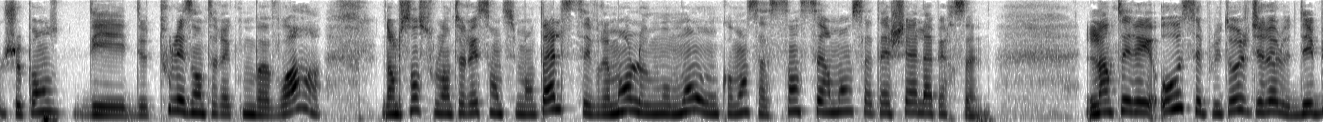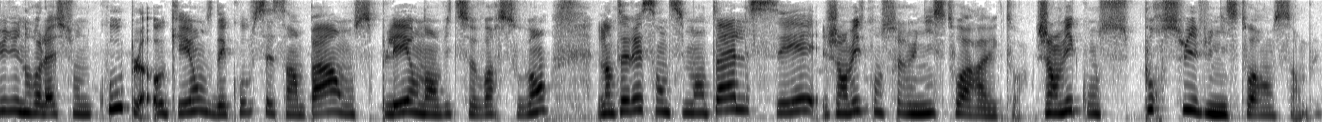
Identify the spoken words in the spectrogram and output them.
je pense, des, de tous les intérêts qu'on va voir, dans le sens où l'intérêt sentimental, c'est vraiment le moment où on commence à sincèrement s'attacher à la personne. L'intérêt haut, c'est plutôt, je dirais, le début d'une relation de couple. Ok, on se découvre, c'est sympa, on se plaît, on a envie de se voir souvent. L'intérêt sentimental, c'est j'ai envie de construire une histoire avec toi. J'ai envie qu'on poursuive une histoire ensemble.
